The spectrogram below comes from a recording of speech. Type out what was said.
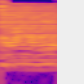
heart.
